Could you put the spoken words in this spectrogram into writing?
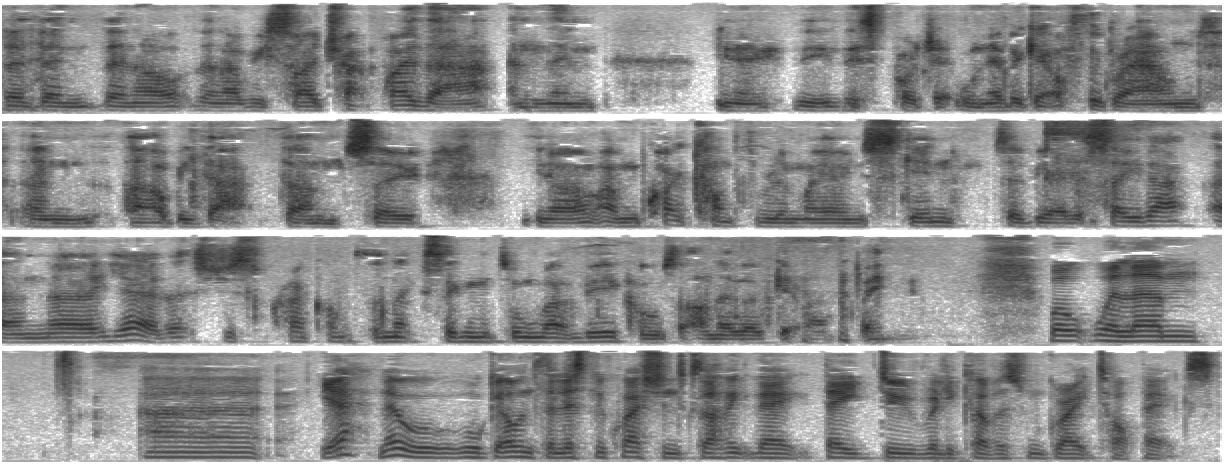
then then then I'll then I'll be sidetracked by that, and then you know the, this project will never get off the ground, and that'll be that done. So you know I'm, I'm quite comfortable in my own skin to be able to say that, and uh, yeah, let's just crack on to the next segment talking about vehicles that I'll never get around to painting. Well, well, um, uh, Yeah, no, we'll, we'll go on to the listener questions because I think they, they do really cover some great topics.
